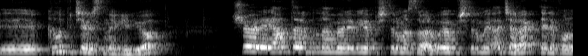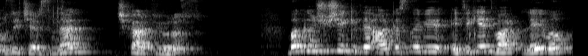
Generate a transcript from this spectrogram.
e, kılıf içerisinde geliyor. Şöyle yan tarafından böyle bir yapıştırması var. Bu yapıştırmayı açarak telefonumuzu içerisinden çıkartıyoruz. Bakın şu şekilde arkasında bir etiket var, label.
